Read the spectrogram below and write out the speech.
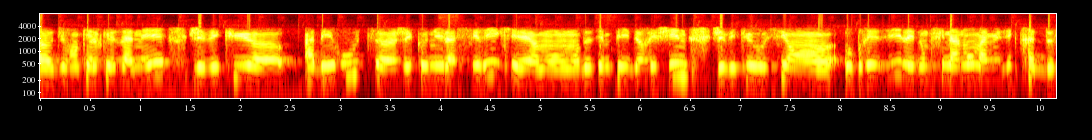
euh, durant quelques années. J'ai vécu euh, à Beyrouth j'ai connu la Syrie qui est mon, deuxième pays d'origine. J'ai vécu aussi au Brésil et donc finalement ma musique traite de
